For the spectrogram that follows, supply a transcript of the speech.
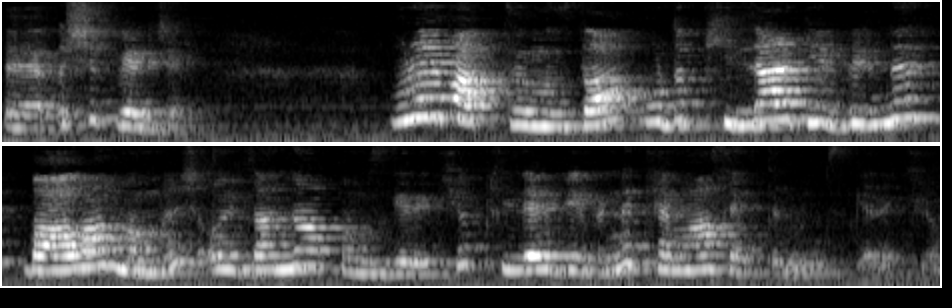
e, ışık verecek. Buraya baktığımızda burada piller birbirine bağlanmamış. O yüzden ne yapmamız gerekiyor? Pilleri birbirine temas ettirmemiz gerekiyor.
